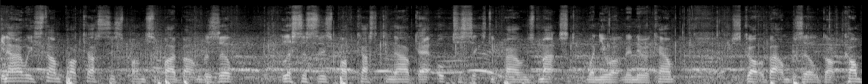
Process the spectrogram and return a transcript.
You know, We Stand podcast is sponsored by Bet on Brazil. Listeners to this podcast can now get up to £60 matched when you open a new account. Just go to betonbrazil.com,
